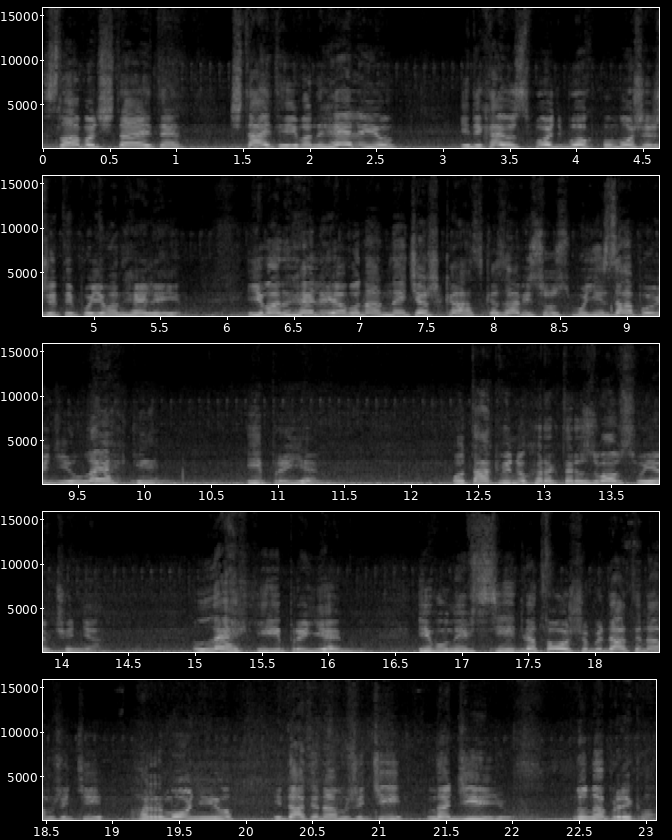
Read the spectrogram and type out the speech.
слабо читаєте. Читайте Євангелію, і нехай Господь Бог поможе жити по Євангелії. Євангелія, вона не тяжка. Сказав Ісус, мої заповіді легкі і приємні. Отак він охарактеризував своє вчення. Легкі і приємні. І вони всі для того, щоб дати нам в житті гармонію і дати нам в житті надію. Ну, наприклад,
